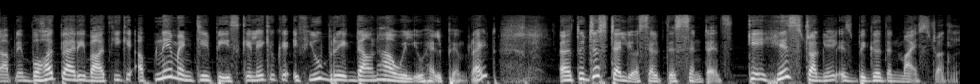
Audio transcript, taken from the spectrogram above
आपने बहुत प्यारी बात की कि अपने मेंटल पीस के लिए, क्योंकि if you break down how will you help him right तो just tell yourself this sentence कि his struggle is bigger than my struggle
